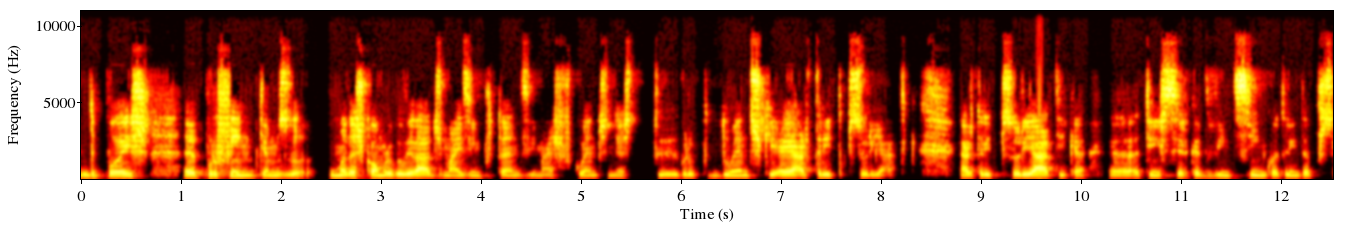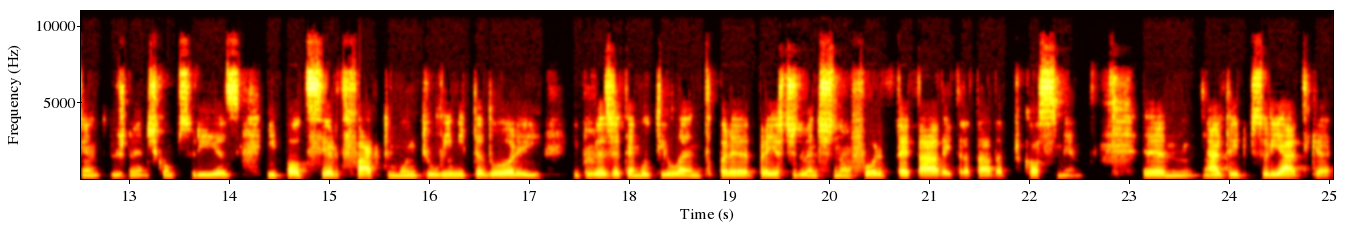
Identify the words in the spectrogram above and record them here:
Depois, eh, por fim, temos uma das comorbilidades mais importantes e mais frequentes neste grupo de doentes, que é a artrite psoriática. A artrite psoriática uh, atinge cerca de 25 a 30% dos doentes com psoríase e pode ser, de facto, muito limitadora e, e por vezes até mutilante para, para estes doentes se não for detectada e tratada precocemente. Um, a artrite psoriática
